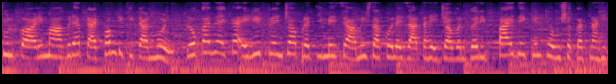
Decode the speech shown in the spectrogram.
शुल्क आणि महागड्या प्लॅटफॉर्म तिकिटांमुळे लोकांना एका एलिट ट्रेनच्या प्रतिमेचे आमिष दाखवले जात आहे ज्यावर गरीब पाय देखील ठेवू शकत नाही.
